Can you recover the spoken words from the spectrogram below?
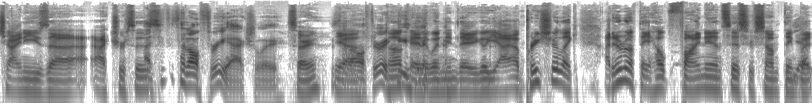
Chinese uh, actresses. I think they said all three actually. Sorry. It's yeah. all three. okay. When, there you go. Yeah, I'm pretty sure. Like, I don't know if they helped finance this or something, Yeah. but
